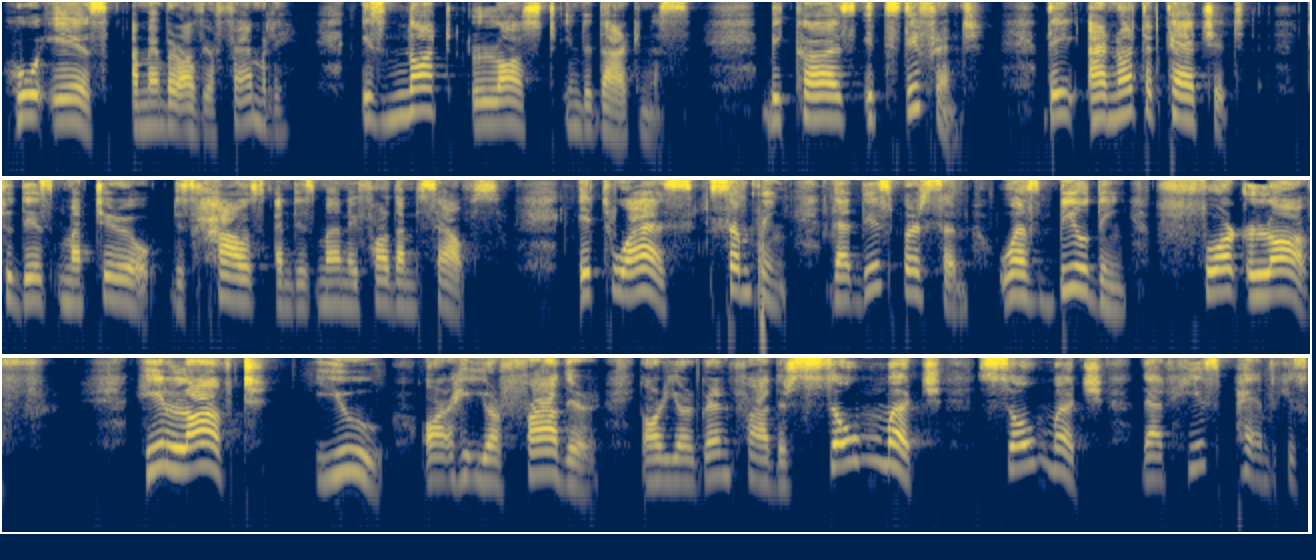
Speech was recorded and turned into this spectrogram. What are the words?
who is a member of your family, is not lost in the darkness because it's different. They are not attached to this material, this house, and this money for themselves. It was something that this person was building for love. He loved you or your father or your grandfather so much, so much that he spent his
